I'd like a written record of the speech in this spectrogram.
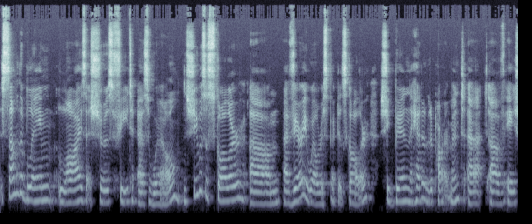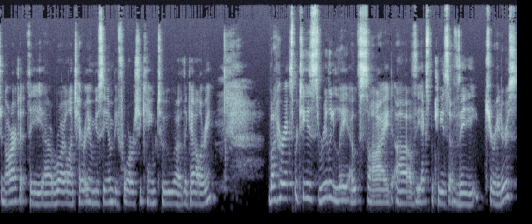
Some of the blame lies at Shih's feet as well. She was a scholar, um, a very well respected scholar. She'd been the head of the department at, of Asian art at the uh, Royal Ontario Museum before she came to uh, the gallery. But her expertise really lay outside of the expertise of the curators.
